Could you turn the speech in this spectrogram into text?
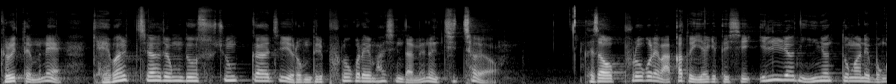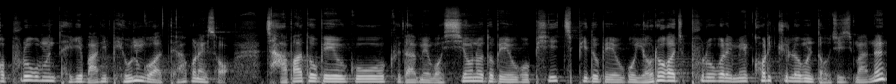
그렇기 때문에 개발자 정도 수준까지 여러분들이 프로그램 하신다면 지쳐요 그래서 프로그램 아까도 이야기했듯이 1년 2년 동안에 뭔가 프로그램은 되게 많이 배우는 것 같아요 학원에서. 자바도 배우고 그 다음에 뭐 시어너도 배우고 PHP도 배우고 여러 가지 프로그램에 커리큘럼을 넣어주지만은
